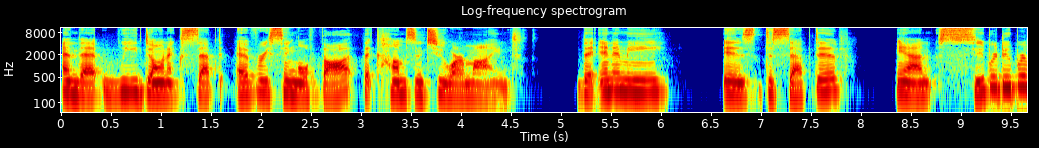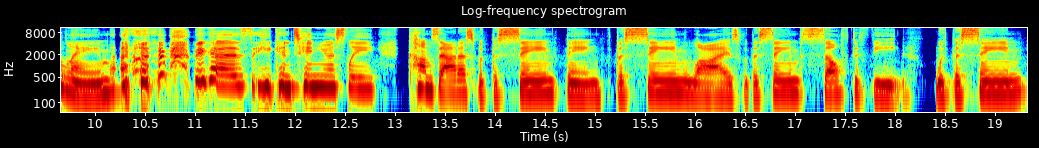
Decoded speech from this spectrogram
and that we don't accept every single thought that comes into our mind. The enemy is deceptive and super duper lame because he continuously comes at us with the same thing, the same lies, with the same self defeat, with the same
